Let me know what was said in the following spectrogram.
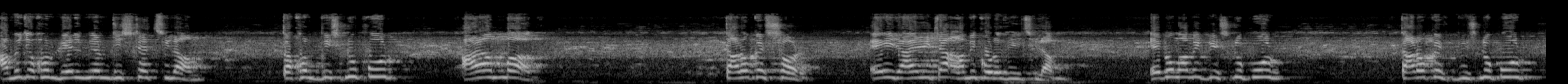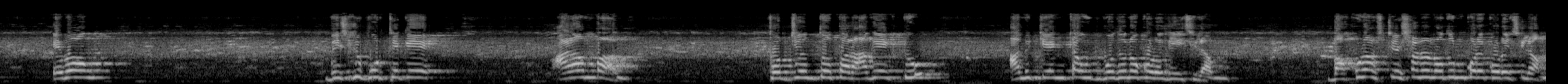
আমি যখন বেলমিয়াম ডিস্ট্রিক্ট ছিলাম, তখন বিষ্ণুপুর, আরামবাগ, তারকেশ্বর, এই রাইলটা আমি করে দিয়েছিলাম। এবং আমি বিষ্ণুপুর, তারকে, বিষ্ণুপুর এবং বিষ্ণুপুর থেকে আরামবাগ পর্যন্ত তার আগে একটু আমি ট্রেনটা উদ্বোধনও করে দিয়েছিলাম। বাঁকুড়া স্টেশনও নতুন করে করেছিলাম।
